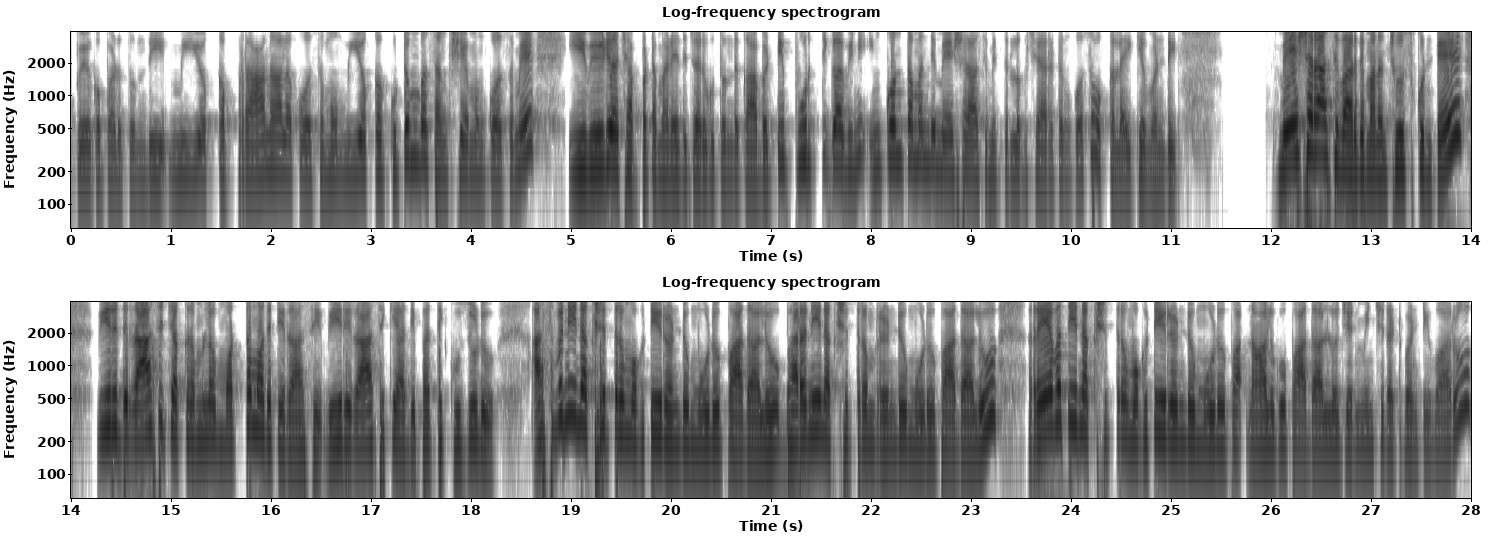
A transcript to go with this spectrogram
ఉపయోగపడుతుంది. మీ యొక్క ప్రాణాల కోసము మీ యొక్క కుటుంబ సంక్షేమం కోసమే ఈ వీడియో చెప్పటం అనేది జరుగుతుంది. కాబట్టి పూర్తిగా విని ఇంకొంతమంది మేషరాశి మిత్రులకు చేరటం కోసం ఒక లైక్ ఇవ్వండి మేషరాశి వారిది మనం చూసుకుంటే వీరిది రాశి చక్రంలో మొట్టమొదటి రాశి. వీరి రాశికి అధిపతి కుజుడు. అశ్విని నక్షత్రం ఒకటి రెండు మూడు పాదాలు. భరణి నక్షత్రం రెండు మూడు పాదాలు. రేవతి నక్షత్రం ఒకటి రెండు మూడు పా నాలుగు పాదాల్లో జన్మించినటువంటి వారు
